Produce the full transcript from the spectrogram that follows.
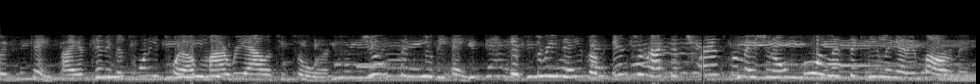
Escape by attending the 2012 My Reality Tour, June 6th through the 8th. It's three days of interactive, transformational, holistic healing and empowerment.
